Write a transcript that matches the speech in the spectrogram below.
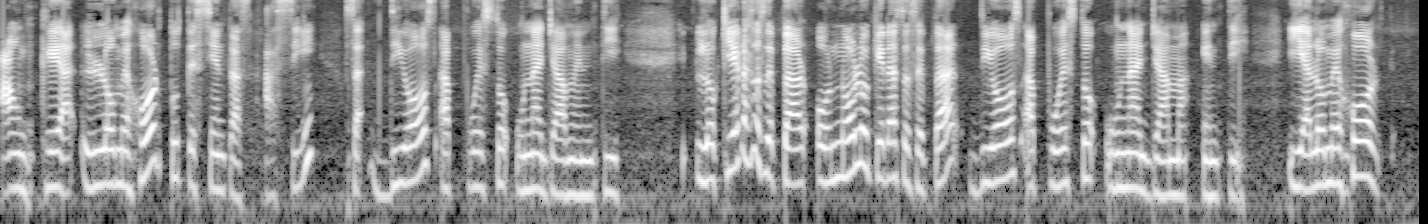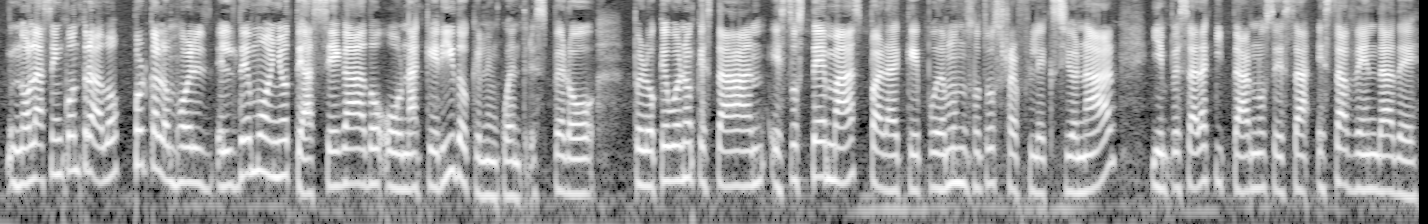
aunque a lo mejor tú te sientas así, o sea, Dios ha puesto una llama en ti. Lo quieras aceptar o no lo quieras aceptar, Dios ha puesto una llama en ti. Y a lo mejor no la has encontrado porque a lo mejor el, demonio te ha cegado o no ha querido que lo encuentres. Pero, pero qué bueno que están estos temas para que podamos nosotros reflexionar y empezar a quitarnos esa, esa venda de,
